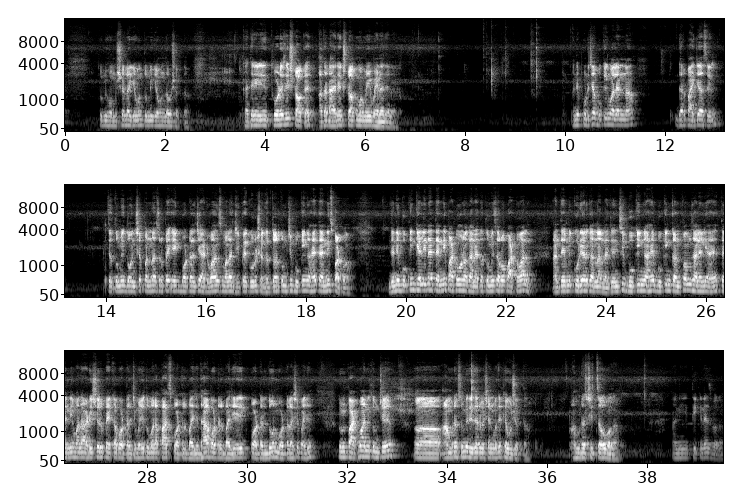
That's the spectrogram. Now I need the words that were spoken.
तुम्ही होमस्टेला घेऊन तुम्ही घेऊन जाऊ शकता. काहीतरी थोडेसे स्टॉक आहेत. आता डायरेक्ट स्टॉक मग मी महिन्यात येणार. आणि पुढच्या बुकिंगवाल्यांना जर पाहिजे असेल तर तुम्ही दोनशे पन्नास रुपये एक बॉटलचे ॲडव्हान्स मला जीपे करू शकता. तर तुमची बुकिंग आहे त्यांनीच पाठवा. ज्यांनी बुकिंग केली नाही त्यांनी पाठवू नका नाही तर तुम्ही सर्व पाठवाल. आणि ते मी कुरिअर करणार नाही. ज्यांची बुकिंग आहे बुकिंग कन्फर्म झालेली आहे त्यांनी मला अडीचशे रुपये एका बॉटलची म्हणजे तुम्हाला पाच बॉटल पाहिजे दहा बॉटल पाहिजे एक बॉटल दोन बॉटल असे पाहिजे. तुम्ही पाठवा आणि तुमचे आमरस तुम्ही रिझर्वेशनमध्ये ठेवू शकता. आमरसची चव बघा. आणि थिकनेस बघा.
